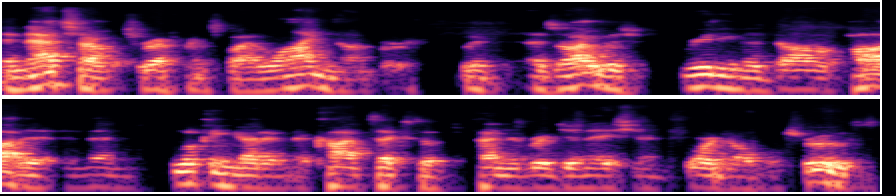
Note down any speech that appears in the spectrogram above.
And that's how it's referenced by line number. But as I was reading the Dhammapada and then looking at it in the context of dependent origination and Four Noble Truths,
